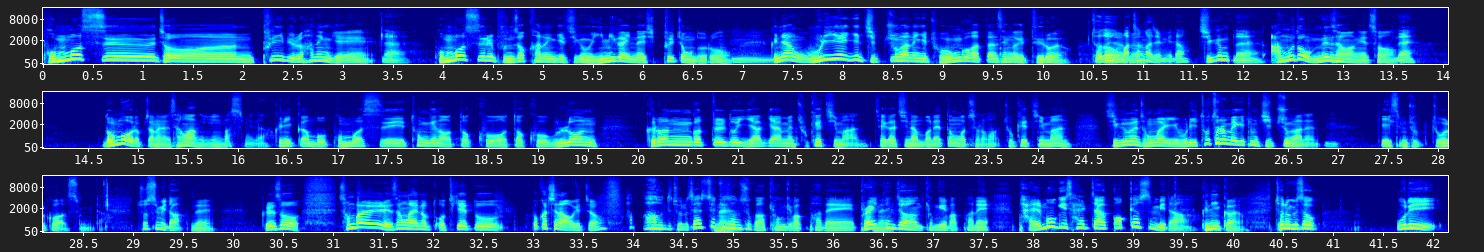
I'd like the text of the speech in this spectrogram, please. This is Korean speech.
본머스 전 프리뷰를 하는 게 네. 본머스를 분석하는 게 지금 의미가 있나 싶을 정도로 음, 그냥 우리에게 집중하는 게 좋은 것 같다는 생각이 들어요. 저도 마찬가지입니다. 지금 네. 아무도 없는 상황에서 네. 너무 어렵잖아요 상황이. 맞습니다. 그러니까 뭐 본머스 통계는 어떻고 어떻고 물론 그런 것들도 이야기하면 좋겠지만 제가 지난번에 했던 것처럼 좋겠지만 지금은 정말 이 우리 토트넘에게 좀 집중하는 음. 게 있으면 좋- 좋을 것 같습니다. 좋습니다. 네. 그래서 선발 예상 라인업 어떻게 또 똑같이 나오겠죠? 아 근데 저는 세스키 네. 선수가 경기 막판에 브라이튼전 경기 막판에 발목이 살짝 꺾였습니다. 그니까요. 저는 그래서 우리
